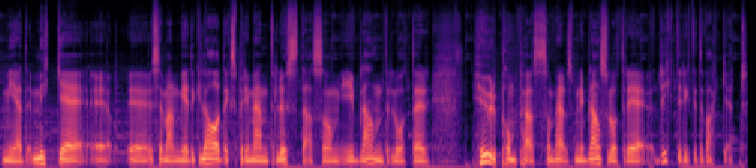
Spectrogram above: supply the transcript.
med mycket, eh, eh, säger man, med glad experimentlusta som ibland låter hur pompöst som helst men ibland så låter det riktigt, riktigt vackert.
